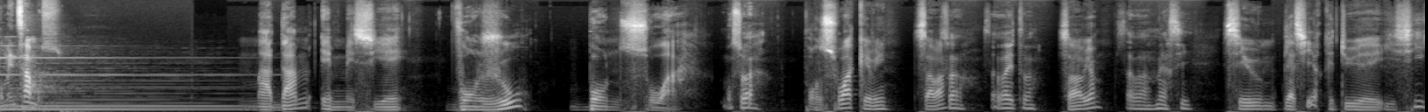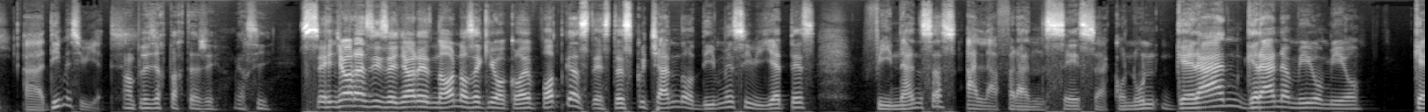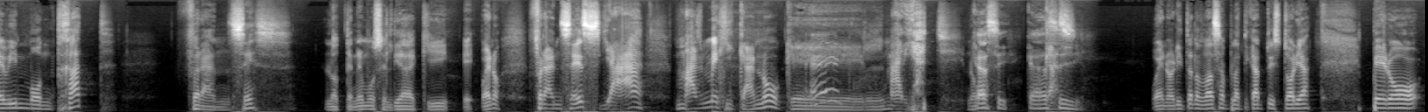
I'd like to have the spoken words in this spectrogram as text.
Comenzamos. Madame et Monsieur, bonjour, bonsoir. Bonsoir. Bonsoir, Kevin. Ça va? Bonsoir. Ça va et toi Ça va bien? Ça va, merci. C'est un plaisir que tu es ici à Dimes y Billetes. Un plaisir partagé. Merci. Señoras y señores, no, no se equivocó de podcast. Está escuchando Dimes y Billetes, Finanzas a la Francesa, con un gran, gran amigo mío, Kevin Montrat, francés. Lo tenemos el día de aquí. eh, bueno, francés ya más mexicano que el mariachi, ¿no? Casi, casi. Casi. Bueno, ahorita nos vas a platicar tu historia, pero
